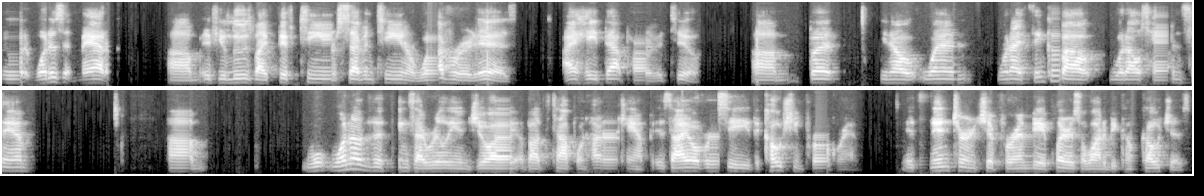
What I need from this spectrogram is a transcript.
What, what does it matter? Um, if you lose by 15 or 17 or whatever it is, I hate that part of it too. Um, but you know, when when I think about what else happened, Sam, um, one of the things I really enjoy about the Top 100 camp is I oversee the coaching program. It's an internship for NBA players who want to become coaches.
